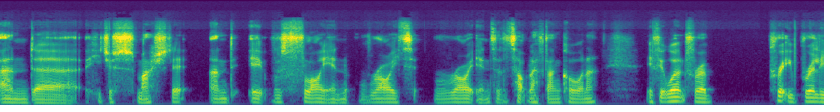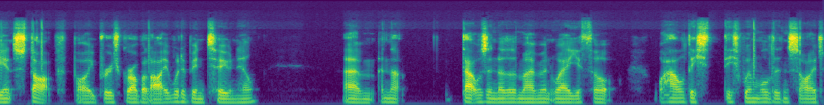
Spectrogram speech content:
and uh, he just smashed it, and it was flying right, right into the top left-hand corner. If it weren't for a pretty brilliant stop by Bruce Grobbelaar, it would have been two 0 um, and that that was another moment where you thought, wow, this this Wimbledon side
